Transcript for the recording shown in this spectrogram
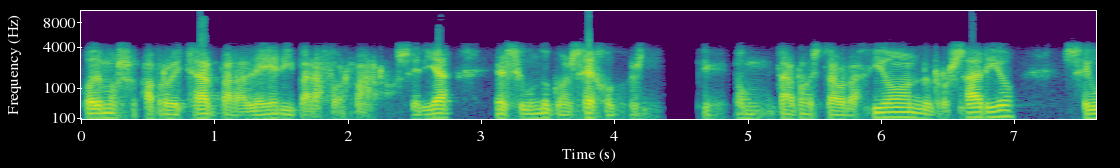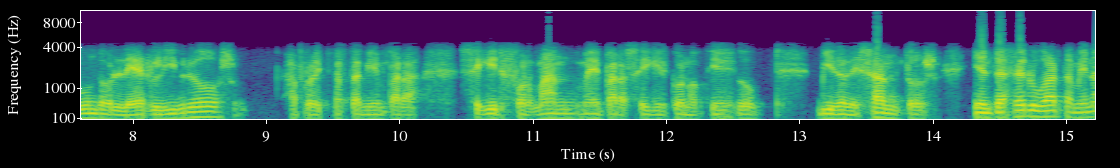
podemos aprovechar para leer y para formarnos. Sería el segundo consejo, pues, aumentar nuestra oración, el rosario. Segundo, leer libros, aprovechar también para seguir formándome, para seguir conociendo vida de santos. Y en tercer lugar, también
